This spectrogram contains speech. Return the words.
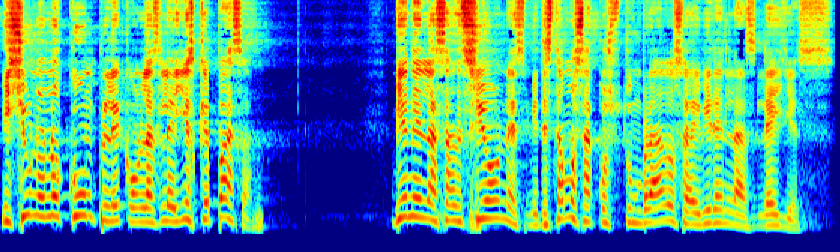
Y si uno no cumple con las leyes, ¿qué pasa? Vienen las sanciones. Mire, estamos acostumbrados a vivir en las leyes.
